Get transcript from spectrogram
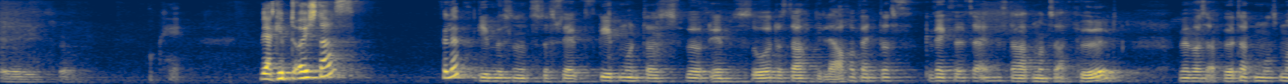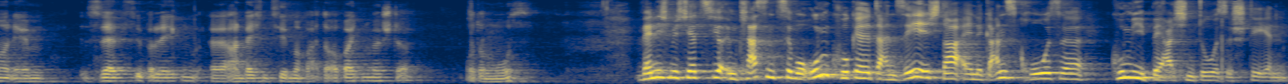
Und, ja. Okay. Wer gibt euch das? Philipp? Wir müssen uns das selbst geben und das wird eben so, das sagen die Lehrer, wenn das gewechselt sein ist, da hat man es erfüllt. Wenn man es erfüllt hat, muss man eben selbst überlegen, äh, an welchem Ziel man weiterarbeiten möchte oder muss. Wenn ich mich jetzt hier im Klassenzimmer umgucke, dann sehe ich da eine ganz große Gummibärchendose stehen.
